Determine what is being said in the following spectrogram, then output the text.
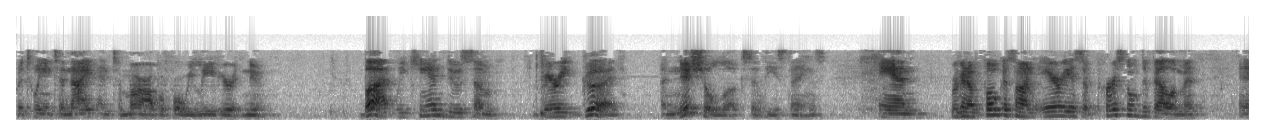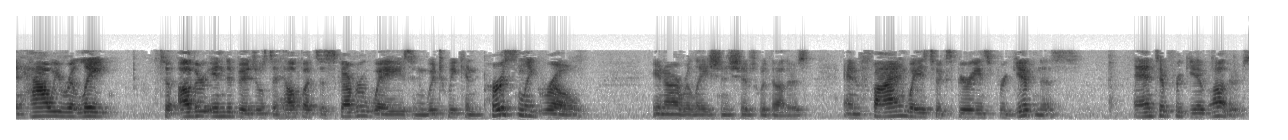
between tonight and tomorrow before we leave here at noon. But we can do some very good initial looks at these things, and we're going to focus on areas of personal development and how we relate to other individuals to help us discover ways in which we can personally grow in our relationships with others and find ways to experience forgiveness and to forgive others.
